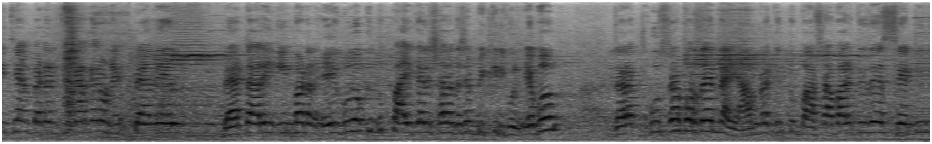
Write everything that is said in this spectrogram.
লিথিয়াম ব্যাটারি থাকার কারণে প্যানেল ব্যাটারি ইনভার্টার এইগুলো কিন্তু পাইকারি সারা দেশে বিক্রি করি। এবং যারা খুচরা পর্যায়ে নাই আমরা কিন্তু বাসা বাড়িতে যে সেটিং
